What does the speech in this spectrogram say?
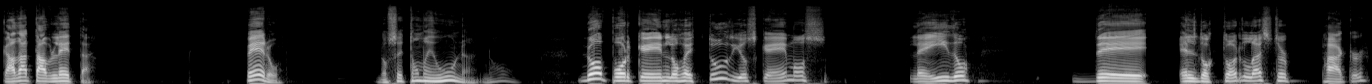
cada tableta. Pero no se tome una, no. No, porque en los estudios que hemos leído de el doctor Lester Packer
